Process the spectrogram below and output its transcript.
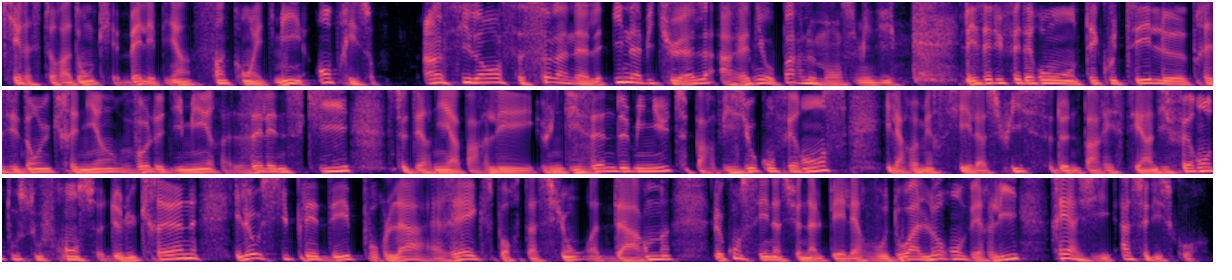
qui restera donc bel et bien cinq ans et demi en prison. Un silence solennel inhabituel a régné au Parlement ce midi. Les élus fédéraux ont écouté le président ukrainien Volodymyr Zelensky. Ce dernier a parlé une dizaine de minutes par visioconférence. Il a remercié la Suisse de ne pas rester indifférente aux souffrances de l'Ukraine. Il a aussi plaidé pour la réexportation d'armes. Le Conseil national PLR vaudois, Laurent Verly, réagit à ce discours.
